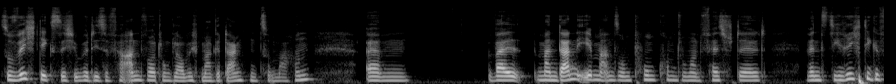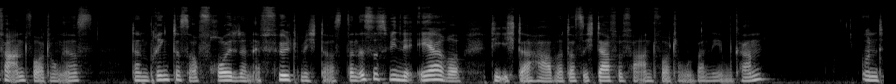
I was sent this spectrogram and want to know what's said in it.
so wichtig, sich über diese Verantwortung, glaube ich, mal Gedanken zu machen, ähm, weil man dann eben an so einen Punkt kommt, wo man feststellt, wenn es die richtige Verantwortung ist, dann bringt das auch Freude, dann erfüllt mich das. Dann ist es wie eine Ehre, die ich da habe, dass ich dafür Verantwortung übernehmen kann. Und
